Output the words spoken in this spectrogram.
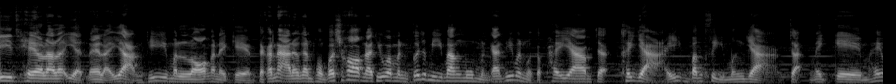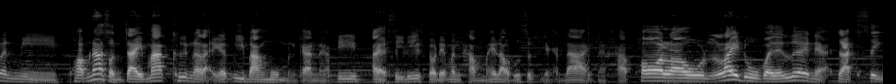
ดีเทลรายละเอียดหลาย ๆ อย่างที่มันล้องกันในเกม แต่ขณะเดียวกันผมก็ชอบนะที่ว่ามันก็จะมีบางมุมเหมือนกันที่มันเหมือนกับพยายามจะขยายบางสิ่งบางอย่างจากในเกมให้มันมีความน่าสนใจมากขึ้นอะไรก็มีบางมุมเหมือนกันนะครับที่ไอซีรีส์ตัวนี้มันทำให้เรารู้สึกอย่างนั้นได้นะครับพอเราไล่ดูไปเรื่อยๆเนี่ยจากสิ่ง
